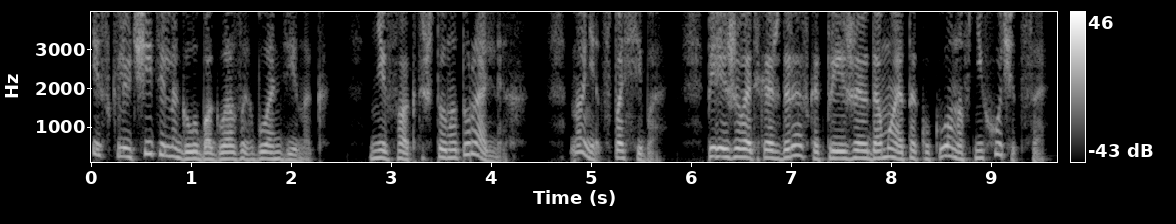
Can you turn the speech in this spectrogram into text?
исключительно голубоглазых блондинок. Не факт, что натуральных. Но нет, спасибо. Переживать каждый раз, как приезжаю домой от уклонов, не хочется —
